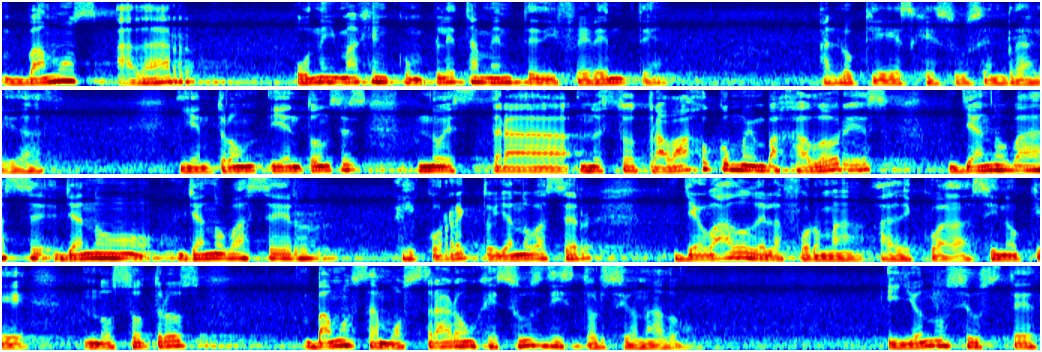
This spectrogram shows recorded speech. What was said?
vamos a dar una imagen completamente diferente a lo que es Jesús en realidad. Y, entonces nuestro trabajo como embajadores ya no, va a ser, ya, no, ya no va a ser el correcto, ya no va a ser llevado de la forma adecuada, sino que nosotros vamos a mostrar a un Jesús distorsionado. Y yo no sé usted,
